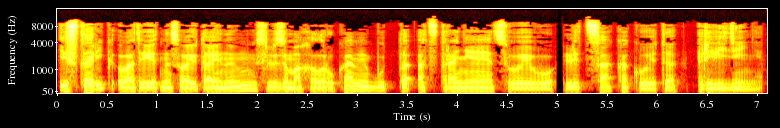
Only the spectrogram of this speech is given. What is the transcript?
И старик в ответ на свою тайную мысль замахал руками, будто отстраняя от своего лица какое-то привидение.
